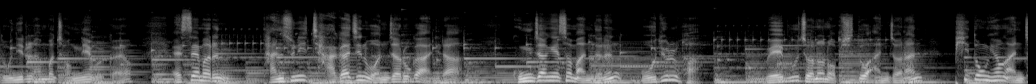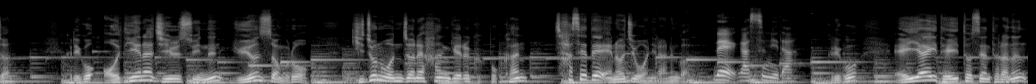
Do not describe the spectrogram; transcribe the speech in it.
논의를 한번 정리해 볼까요? SMR은 단순히 작아진 원자로가 아니라 공장에서 만드는 모듈화, 외부 전원 없이도 안전한 피동형 안전, 그리고 어디에나 지을 수 있는 유연성으로 기존 원전의 한계를 극복한 차세대 에너지원이라는 것. 네, 맞습니다. 그리고 AI 데이터 센터라는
